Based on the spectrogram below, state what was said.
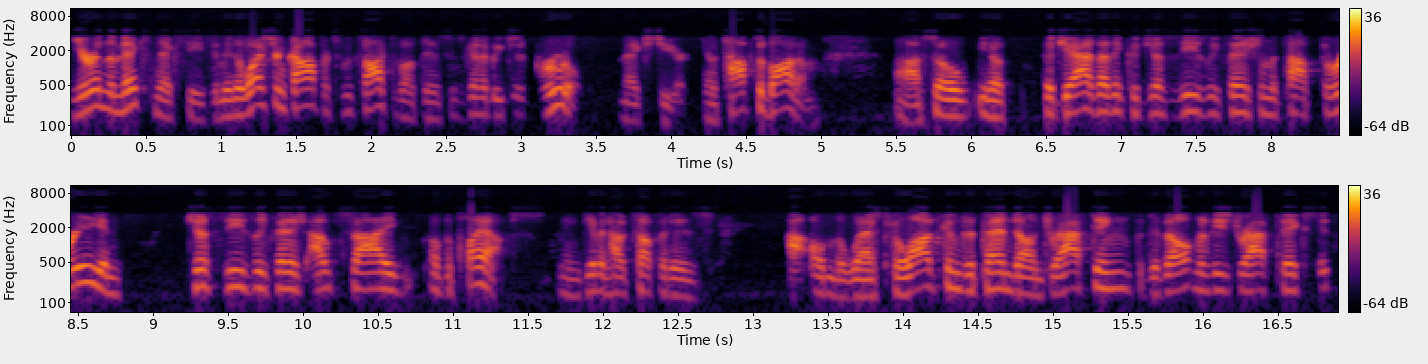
you're in the mix next season. I mean, the Western Conference, we've talked about this, is going to be just brutal next year, you know, top to bottom. Uh, so, you know, the Jazz, I think, could just as easily finish in the top three and just as easily finish outside of the playoffs. I mean, given how tough it is out in the West. A lot's going to depend on drafting, the development of these draft picks. It's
